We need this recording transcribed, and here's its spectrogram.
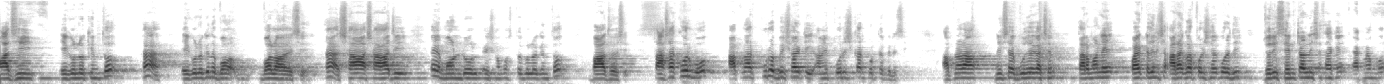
মাঝি, এগুলো কিন্তু হ্যাঁ এগুলো কিন্তু বলা হয়েছে। হ্যাঁ শাহ, শাহাজি, এই মন্ডল এই সমস্তগুলো কিন্তু বাদ হয়েছে। তো আশা করব আপনার পুরো বিষয়টি আমি পরিষ্কার করতে পেরেছি। আপনারা নিশ্চয় বুঝে গেছেন। তার মানে কয়েকটা জিনিস আর একবার পরিষ্কার করে দিই। যদি সেন্ট্রাল লিস্টে থাকে, এক নম্বর,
